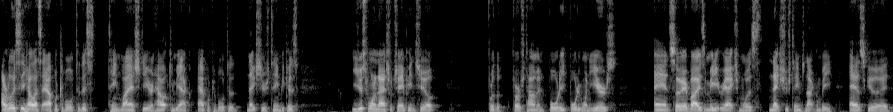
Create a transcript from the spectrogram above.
I really see how that's applicable to this team last year and how it can be ac- applicable to next year's team because you just won a national championship for the first time in 40, 41 years. And so everybody's immediate reaction was next year's team's not going to be as good.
